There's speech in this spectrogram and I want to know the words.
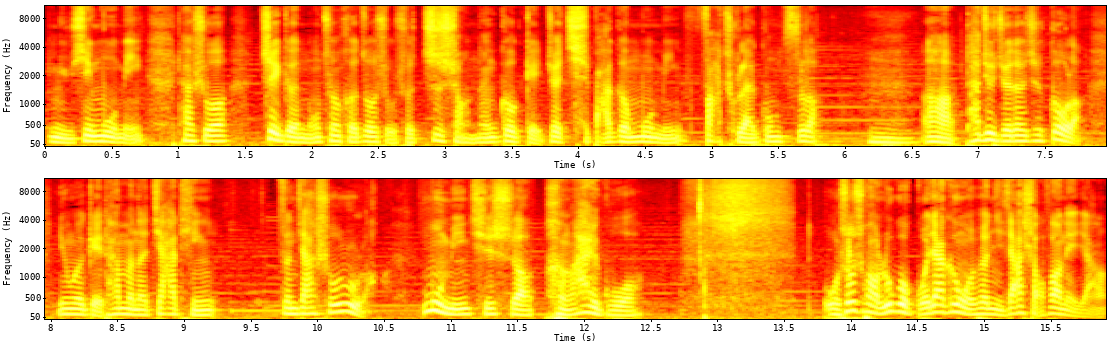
女性牧民，他说这个农村合作组织至少能够给这七八个牧民发出来工资了，嗯啊，他就觉得就够了，因为给他们的家庭增加收入了。牧民其实啊很爱国。我说实话，如果国家跟我说你家少放点羊，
